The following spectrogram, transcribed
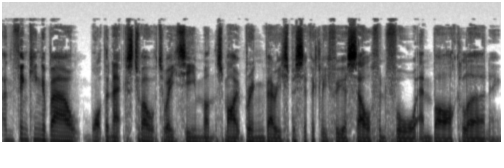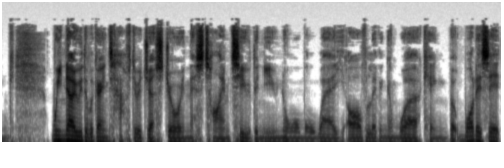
And thinking about what the next 12 to 18 months might bring very specifically for yourself and for Embark Learning, we know that we're going to have to adjust during this time to the new normal way of living and working. But what is it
